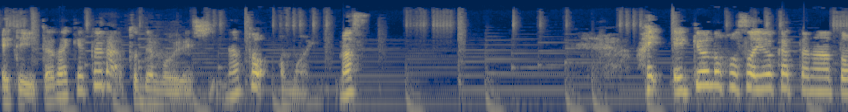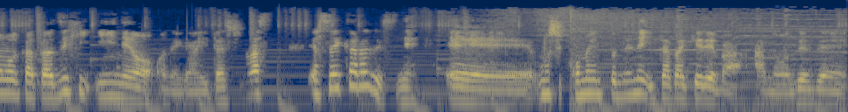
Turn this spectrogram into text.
得ていただけたらとても嬉しいなと思います。はい。え今日の放送良かったなと思う方は、ぜひいいねをお願いいたします。それからですね、えー、もしコメントでね、いただければ、あの、全然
